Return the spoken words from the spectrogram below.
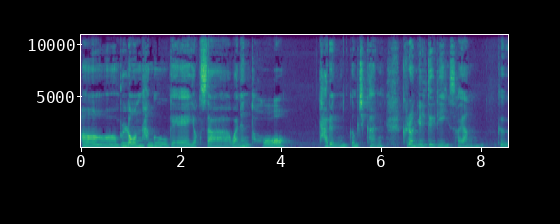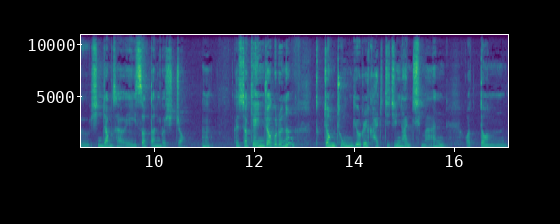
어, 물론 한국의 역사와는 더 다른 끔찍한 그런 일들이 서양 그 신정사회에 있었던 것이죠. 음. 그래서 저 개인적으로는 특정 종교를 가지지는 않지만 어떤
